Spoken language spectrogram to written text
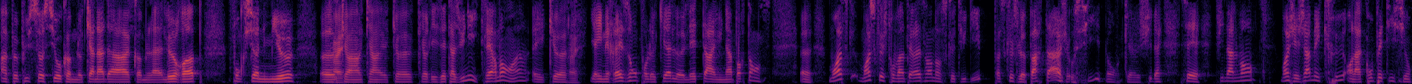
un peu plus sociaux comme le Canada, comme l'Europe, fonctionnent mieux euh, que, que, les États-Unis, clairement. Hein, et qu'il y a une raison pour laquelle l'État a une importance. Euh, moi, ce, moi, ce que je trouve intéressant dans ce que tu dis, parce que je le partage aussi, donc je suis c'est finalement, moi, j'ai jamais cru en la compétition.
